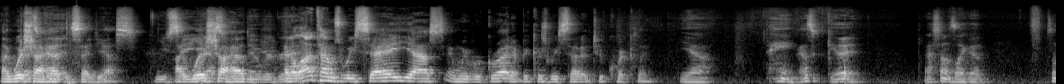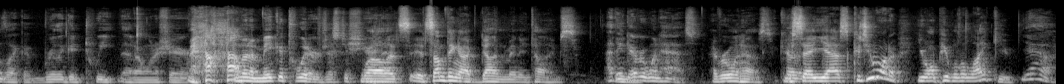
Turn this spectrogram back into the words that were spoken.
I wish That's I had good. to said yes. You say I wish yes I had. no regret. and a lot of times we say yes and we regret it because we said it too quickly. Yeah. Dang, that's good. That sounds like a Sounds like a really good tweet that I want to share. I'm going to make a Twitter just to share. Well, that. it's it's something I've done many times. I think everyone has. Everyone has. You say yes because you want to. You want people to like you, Yeah.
